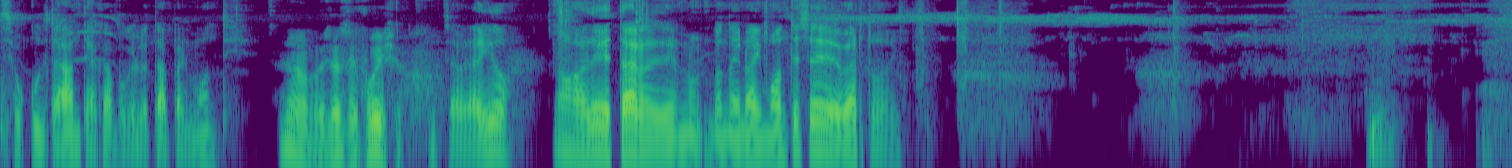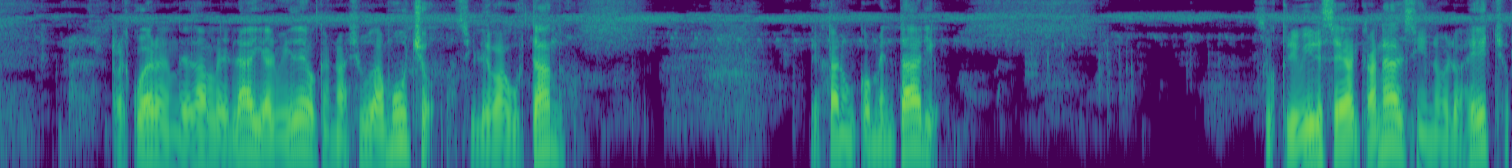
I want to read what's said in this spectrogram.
se oculta antes acá porque lo tapa el monte. No, pues ya se fue yo. ¿Se habrá ido? No, debe estar en- donde no hay monte, se debe ver todo ahí. Recuerden de darle like al video que nos ayuda mucho, si les va gustando. Dejar un comentario. Suscribirse al canal si no lo has hecho.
